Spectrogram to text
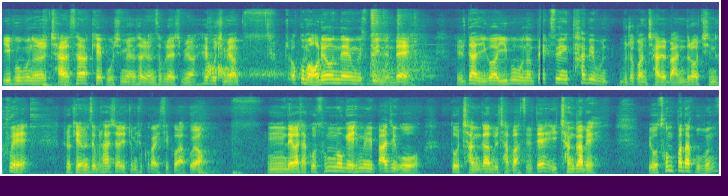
이 부분을 잘 생각해 보시면서 연습을 해보시면, 조금 어려운 내용일 수도 있는데 일단 이거 이 부분은 백스윙 탑이 무- 무조건 잘 만들어진 후에 그렇게 연습을 하셔야지 좀 효과가 있을 것 같고요. 음, 내가 자꾸 손목에 힘이 빠지고 또 장갑을 잡았을 때 이 장갑의 요 손바닥 부분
